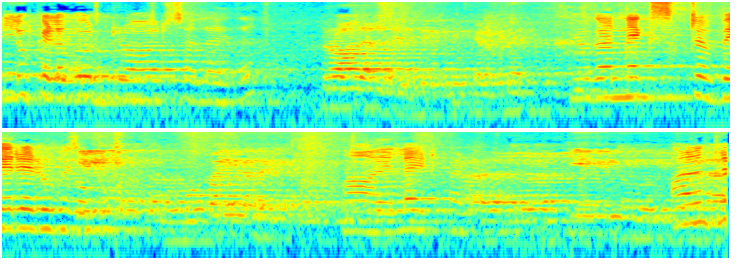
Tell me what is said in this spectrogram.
ಇಲ್ಲೂ ಕೆಳಗೂ ಡ್ರಾರ್ಸ್ ಎಲ್ಲ ಇದೆ. ಡ್ರಾರ್ ಎಲ್ಲ ಇದೆ ಕೆಳಗಡೆ. ಇವಾಗ ನೆಕ್ಸ್ಟ್ ಬೇರೆ ರೂಮಿಗೆ ಎಲ್ಲ ಹಾಂ ಎಲ್ಲ ಇಟ್ಕೊಂಡು. ಆನಂತರ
